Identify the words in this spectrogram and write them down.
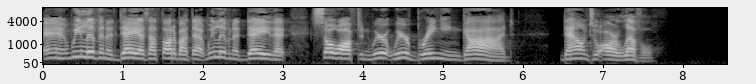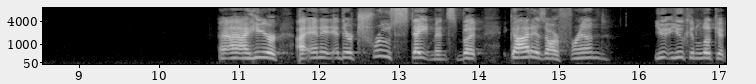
And we live in a day, as I thought about that, we live in a day that so often we're, we're bringing God down to our level. I hear, and, it, they're true statements, but God is our friend. You, you can look at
